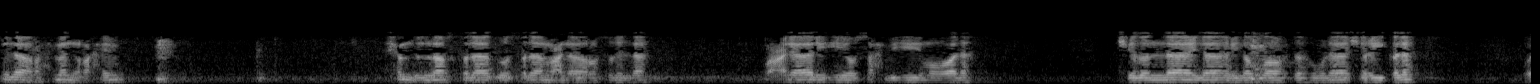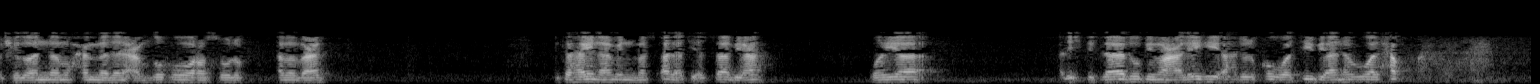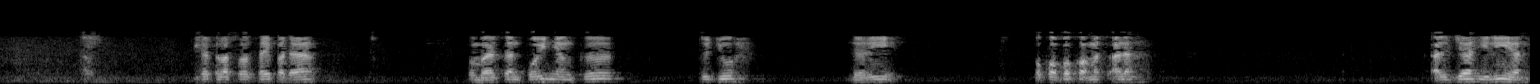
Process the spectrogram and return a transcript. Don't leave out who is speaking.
Speaker 1: بسم الله الرحمن الرحيم. الحمد لله الصلاة والسلام على رسول الله وعلى آله وصحبه ومواله. أشهد أن لا إله إلا الله وحده لا شريك له وأشهد أن محمدا عبده ورسوله. أما بعد انتهينا من مسألة السابعة وهي الاستدلال بما عليه أهل القوة بأنه هو الحق. Kita telah selesai pada pembahasan poin yang ke-7 dari pokok-pokok masalah al-jahiliyah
